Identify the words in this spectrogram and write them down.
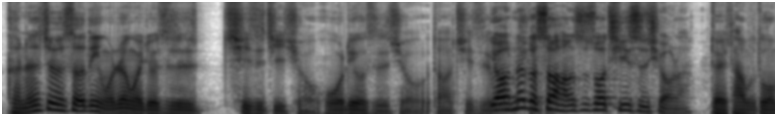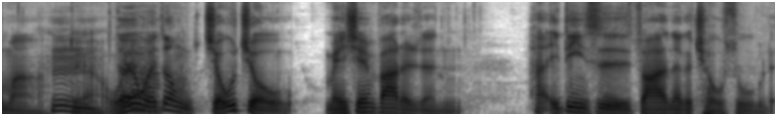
可能这个设定，我认为就是七十几球或六十球到七十。有那个时候好像是说七十球了，对，差不多嘛。对啊，我认为这种九九没先发的人，他一定是抓那个球数的。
